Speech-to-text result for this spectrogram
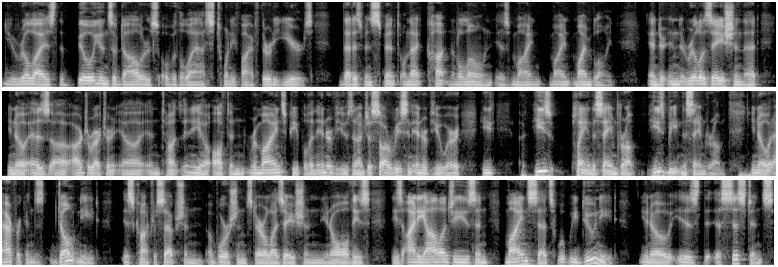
you realize the billions of dollars over the last 25, 30 years that has been spent on that continent alone is mind mind mind blowing and in the realization that you know, as uh, our director uh, in Tanzania often reminds people in interviews, and I just saw a recent interview where he he's playing the same drum, he's beating the same drum. You know, what Africans don't need is contraception, abortion, sterilization. You know, all these these ideologies and mindsets. What we do need, you know, is the assistance,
